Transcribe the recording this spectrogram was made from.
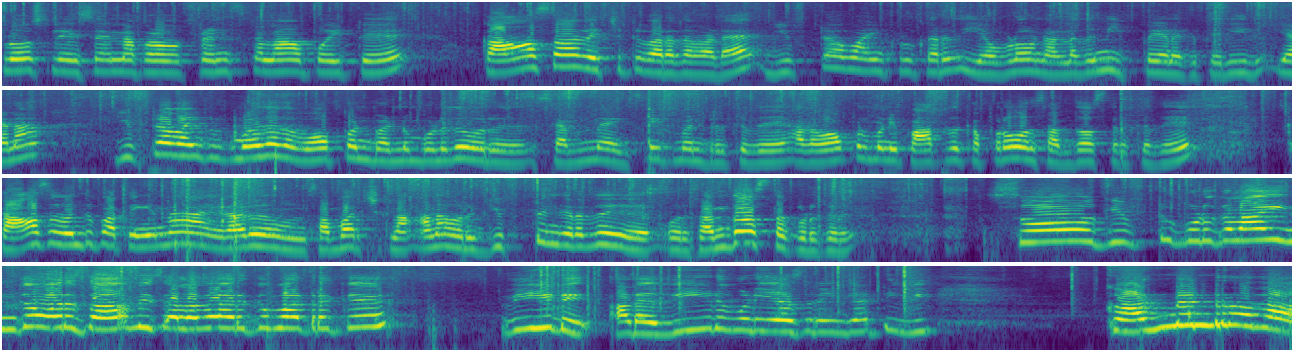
க்ளோஸ் ரிலேஷன் அப்புறம் ஃப்ரெண்ட்ஸ்க்கெல்லாம் போயிட்டு காசாக வச்சுட்டு வரதை விட கிஃப்டாக வாங்கி கொடுக்கறது எவ்வளோ நல்லதுன்னு இப்போ எனக்கு தெரியுது. ஏன்னா கிஃப்டாக வாங்கி கொடுக்கும்போது அதை ஓப்பன் பண்ணும் பொழுது ஒரு செம்ம எக்ஸைட்மெண்ட் இருக்குது. அதை ஓப்பன் பண்ணி பார்த்ததுக்கப்புறம் ஒரு சந்தோஷம் இருக்குது. காசை வந்து பார்த்தீங்கன்னா எல்லாரும் சம்பாரிச்சிக்கலாம். ஆனால் ஒரு கிஃப்ட்டுங்கிறது ஒரு சந்தோஷத்தை கொடுக்குது. ஸோ கிஃப்ட் கொடுக்கலாம். இங்கே ஒரு சாமி செலவாக இருக்க மாட்டிருக்கு. வீடு. அட வீடு புனியாசனைங்காட்டி வீ கண்ணன்றதா?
